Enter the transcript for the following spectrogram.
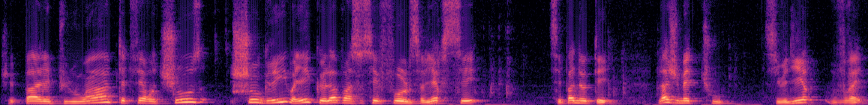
Je ne vais pas aller plus loin, peut-être faire autre chose. Show gris, vous voyez que là pour l'instant c'est false, ça veut dire que c'est c'est pas noté. Là je vais mettre true, ce qui veut dire vrai.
